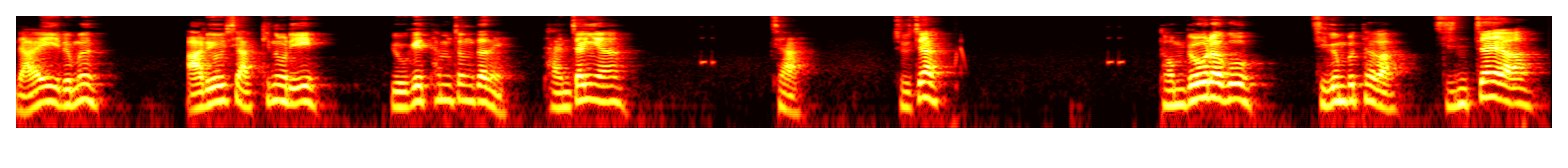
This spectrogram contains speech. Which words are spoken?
나의 이름은 아리오시 아키노리 요괴 탐정단의 단장이야. 자, 주작. 덤벼오라고 지금부터가 진짜야.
